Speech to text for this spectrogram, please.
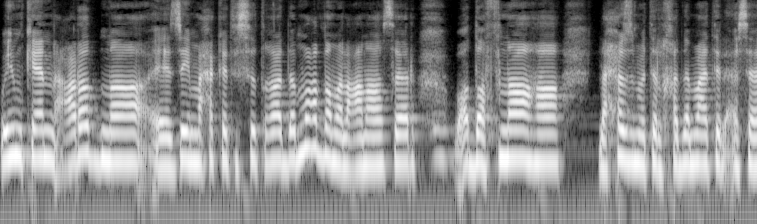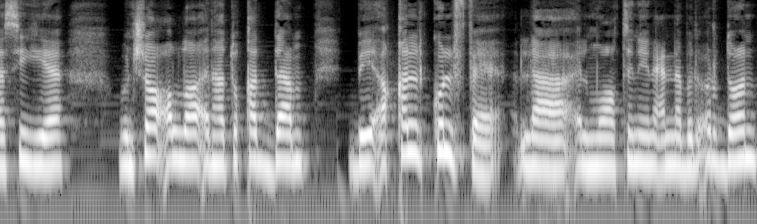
ويمكن عرضنا زي ما حكت الست غادة معظم العناصر وأضفناها لحزمة الخدمات الأساسية. وإن شاء الله أنها تقدم بأقل كلفة للمواطنين عندنا بالأردن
